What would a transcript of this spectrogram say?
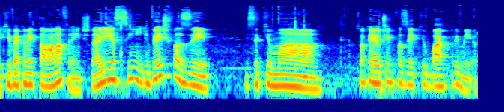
E aqui vai conectar lá na frente. Daí, assim, em vez de fazer isso aqui uma... Só que aí eu tinha que fazer aqui o bairro primeiro.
